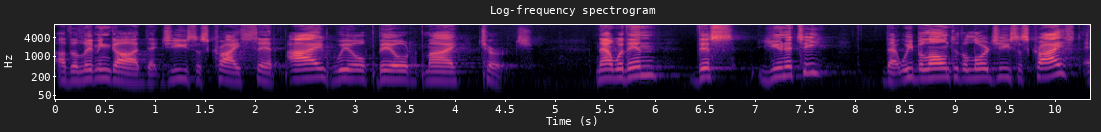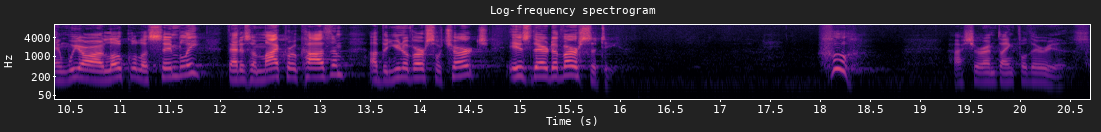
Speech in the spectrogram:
of the living God that Jesus Christ said, I will build my church. Now, within this unity, that we belong to the Lord Jesus Christ and we are a local assembly that is a microcosm of the universal church, is there diversity? Whew. I sure am thankful there is.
